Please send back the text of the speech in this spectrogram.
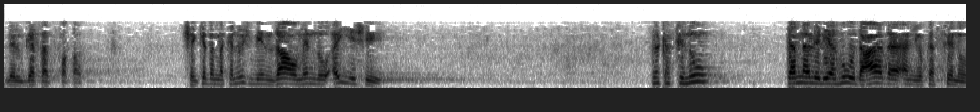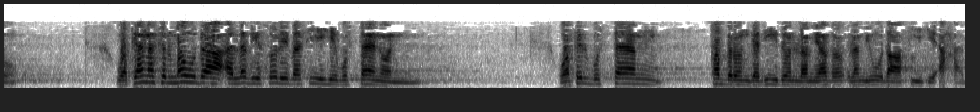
للجسد فقط. عشان كده ما كانوش بينزعوا منه أي شيء. فكفنوه كما لليهود عادة أن يكفنوا. وكان في الموضع الذي صلب فيه بستان. وفي البستان قبر جديد لم لم يوضع فيه أحد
